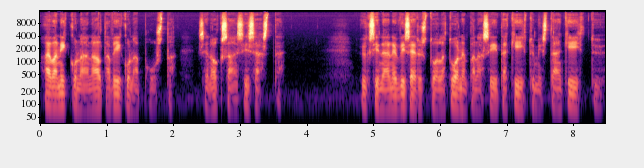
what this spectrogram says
aivan ikkunaan alta viikunapuusta – sen oksaan sisästä. Yksinäinen viserys tuolla tuonempana siitä kiihtymistään kiihtyy,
